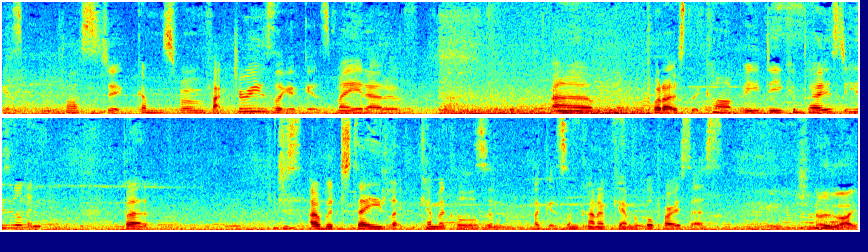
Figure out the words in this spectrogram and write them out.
guess plastic comes from factories, like it gets made out of um, products that can't be decomposed easily. But just, I would say like chemicals and like it's some kind of chemical process. Do you know like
